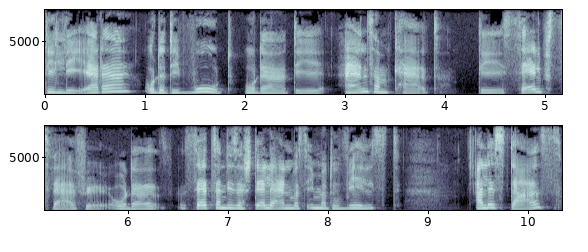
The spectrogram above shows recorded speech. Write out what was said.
Die Leere oder die Wut oder die Einsamkeit, die Selbstzweifel oder setz an dieser Stelle ein, was immer du willst, alles das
